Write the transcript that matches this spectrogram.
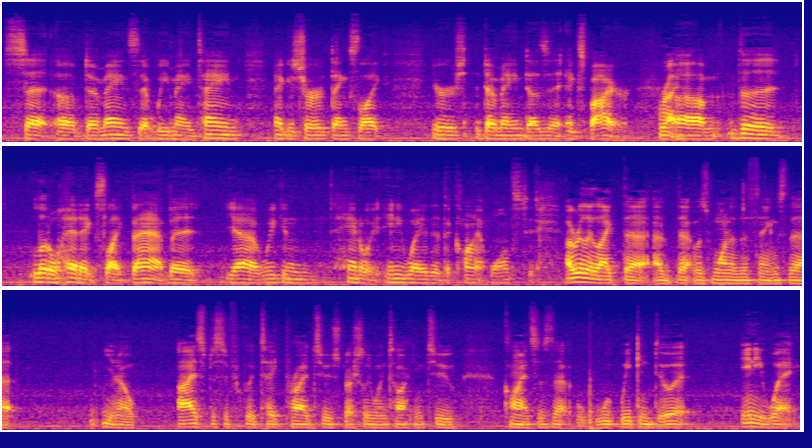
set of domains that we maintain, making sure things like your domain doesn't expire. Right. Um, the little headaches like that, but yeah, we can handle it any way that the client wants to. I really like that. Uh, that was one of the things that, you know, I specifically take pride to, especially when talking to clients, is that w- we can do it any way.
